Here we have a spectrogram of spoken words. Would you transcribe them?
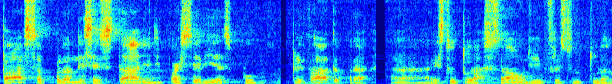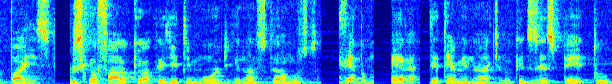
passa pela necessidade de parcerias público-privada para a estruturação de infraestrutura no país. Por isso que eu falo que eu acredito muito que nós estamos vivendo uma era determinante no que diz respeito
